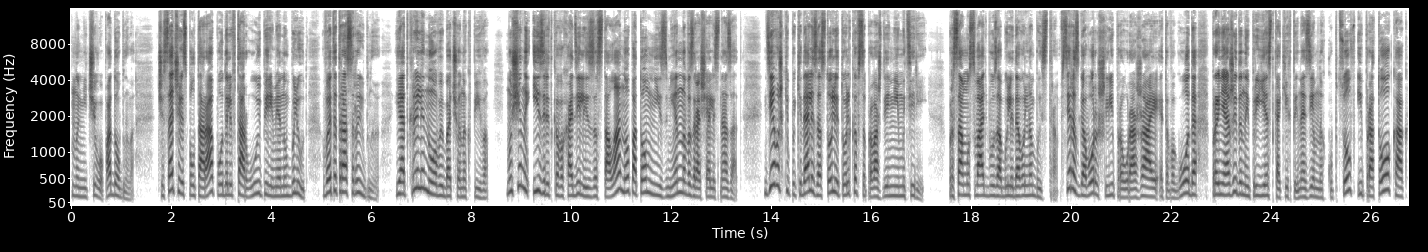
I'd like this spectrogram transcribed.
Но ничего подобного. Часа через полтора подали вторую перемену блюд, в этот раз рыбную, и открыли новый бочонок пива. Мужчины изредка выходили из-за стола, но потом неизменно возвращались назад. Девушки покидали застолье только в сопровождении матерей. Про саму свадьбу забыли довольно быстро. Все разговоры шли про урожаи этого года, про неожиданный приезд каких-то иноземных купцов и про то, как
